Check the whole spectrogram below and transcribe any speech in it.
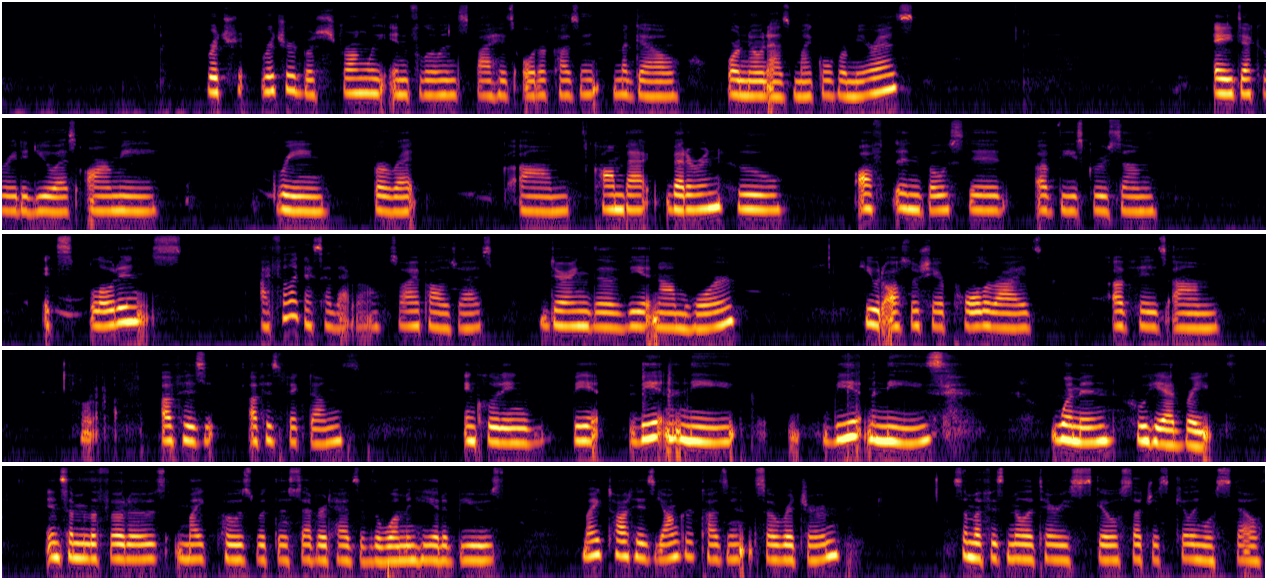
Rich, Richard was strongly influenced by his older cousin Miguel, or known as Michael Ramirez, a decorated U.S. Army Green Beret um, combat veteran who often boasted of these gruesome explodants. I feel like I said that wrong, so I apologize. During the Vietnam War, he would also share Polaroids of his um of his of his victims, including Viet, Vietnamese Vietnamese women who he had raped. In some of the photos, Mike posed with the severed heads of the woman he had abused. Mike taught his younger cousin, so Richard, some of his military skills, such as killing with stealth.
